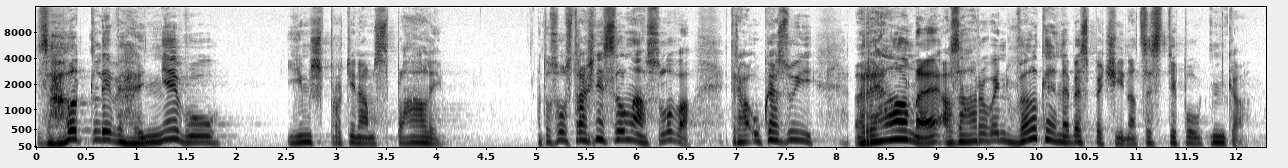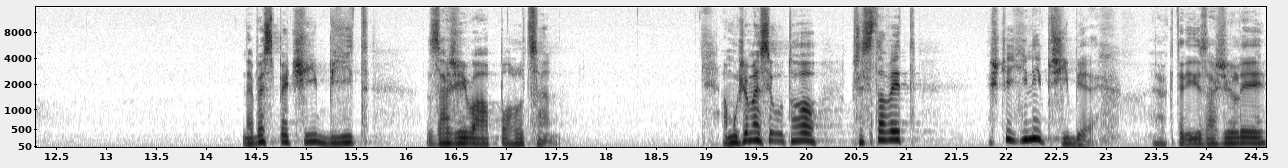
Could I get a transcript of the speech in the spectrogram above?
zhltli v hněvu, jimž proti nám spláli. A to jsou strašně silná slova, která ukazují reálné a zároveň velké nebezpečí na cestě poutníka. Nebezpečí být zaživá pohlcen. A můžeme si u toho představit ještě jiný příběh, který zažili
